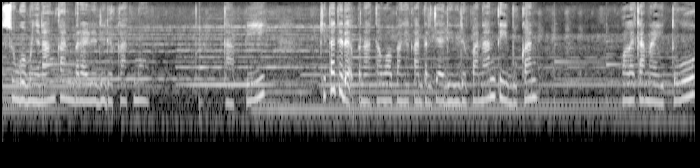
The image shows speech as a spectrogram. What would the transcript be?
Sungguh menyenangkan berada di dekatmu, tapi kita tidak pernah tahu apa yang akan terjadi di depan nanti, bukan? Oleh karena itu,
